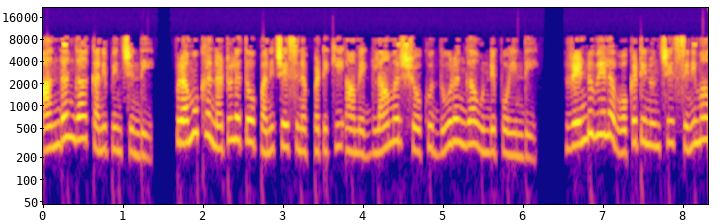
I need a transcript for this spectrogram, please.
అందంగా కనిపించింది. ప్రముఖ నటులతో పనిచేసినప్పటికీ ఆమె గ్లామర్ షోకు దూరంగా ఉండిపోయింది. రెండువేల ఒకటి నుంచి సినిమా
